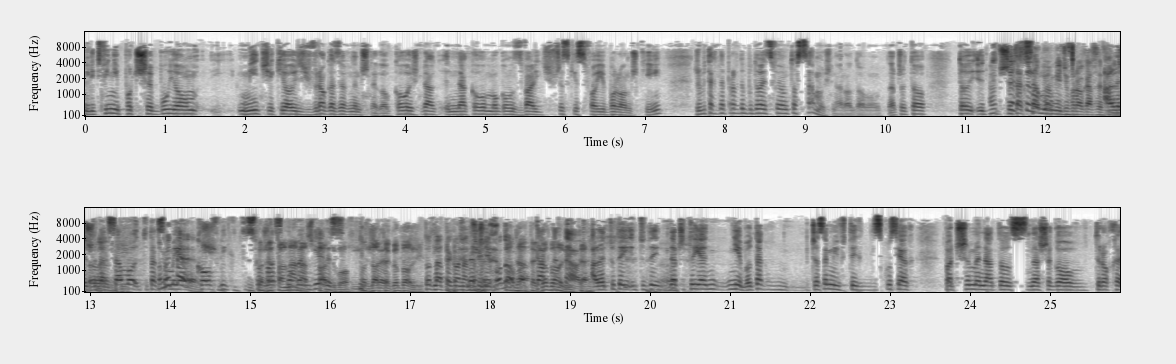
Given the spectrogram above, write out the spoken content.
Litwini potrzebują mieć jakiegoś wroga zewnętrznego, kogoś, na, na kogo mogą zwalić wszystkie swoje bolączki, żeby tak naprawdę budować swoją tożsamość narodową. Znaczy to, to, Ale to tak samo, mieć wroga Ale to zewnętrznego. tak samo, to tak To my samo jak też. konflikt to słowacko-węgierski. to że- dlatego boli. To dlatego nam się nie To podoba. dlatego tak, boli, tak, tak, tak. ale tutaj, tutaj znaczy to ja nie, bo tak czasami w tych dyskusjach patrzymy na to z naszego trochę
